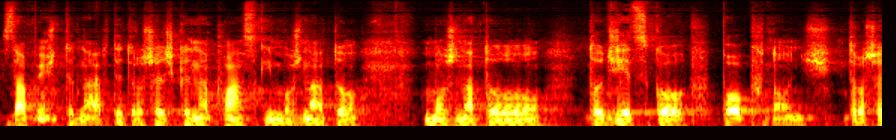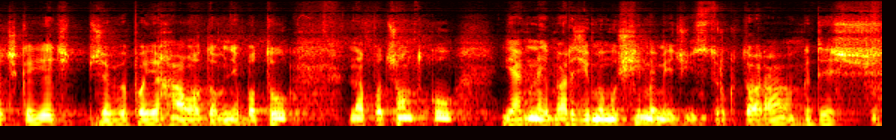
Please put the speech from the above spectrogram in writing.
zapiąć te narty. Troszeczkę na płaski można to, można to, to dziecko popchnąć. Troszeczkę jeść, żeby pojechało do mnie, bo tu na początku jak najbardziej my musimy mieć instruktora, gdyż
